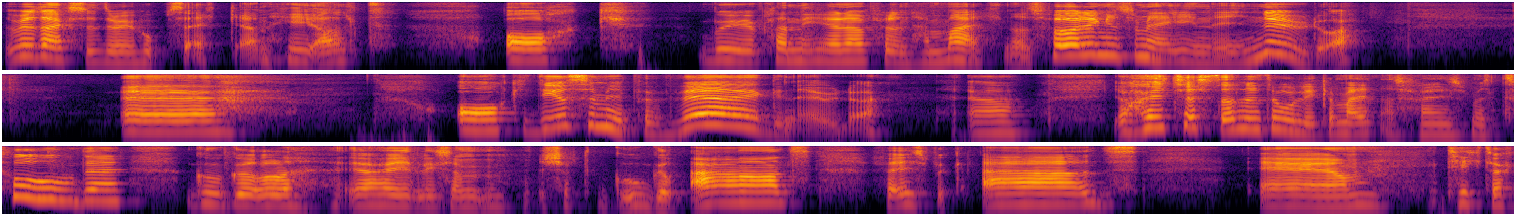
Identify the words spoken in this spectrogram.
Då var det dags att dra ihop säcken helt och börja planera för den här marknadsföringen som jag är inne i nu då. Eh, och det som är på väg nu då. Eh, jag har ju testat lite olika marknadsföringsmetoder. Google, jag har ju liksom köpt Google Ads, Facebook Ads, eh, TikTok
